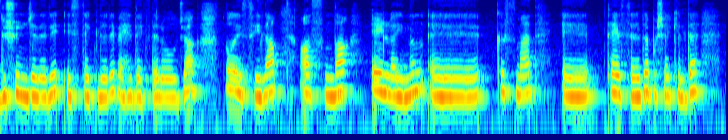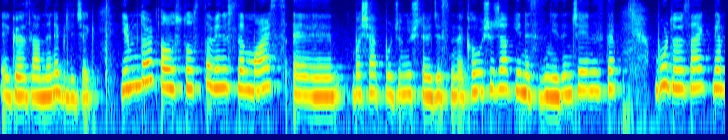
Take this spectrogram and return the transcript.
düşünceleri, istekleri ve hedefleri olacak. Dolayısıyla aslında Eylül ayının e, kısmen e, tesiri de bu şekilde e, gözlemlenebilecek. 24 Ağustos'ta Venüs ile Mars e, Başak Burcu'nun 3 derecesinde kavuşacak. Yine sizin 7. evinizde. Burada özellikle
